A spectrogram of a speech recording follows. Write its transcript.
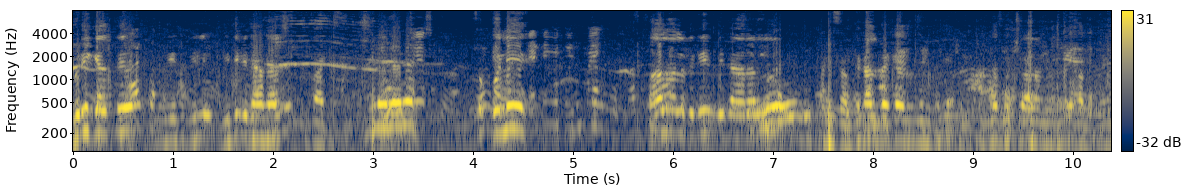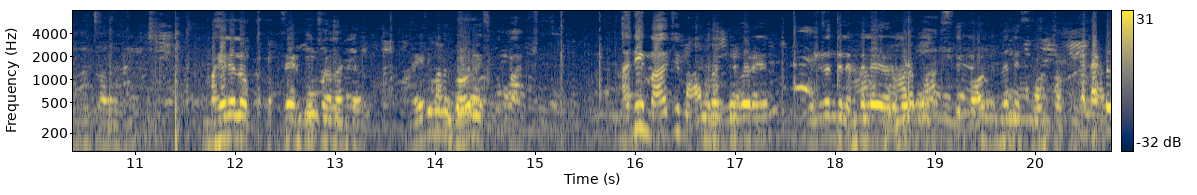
గుడికి వెళ్తే విధి- విధి- విధి విధానాలు పాటిస్తాను సో కొన్ని వాళ్ళ వాళ్ళ విధి విధానాల్లో కొన్ని సంతకాలు పెట్టాలి కూర్చోవాలని ఉంటుంది వాళ్ళ పైన కూర్చోవాలని. మహిళలు ఒక సైడ్ కూర్చోవాలంటారు అవన్నీ మనం గౌరవిస్తూ పాటిస్తాం అది మాజీ ముఖ్యమంత్రి గారు ఎనిమిది ఎమ్మెల్యే గారు కూడా పాటిస్తే బాగుంటుందని నేను కోరుకుంటున్నాను. లడ్డు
